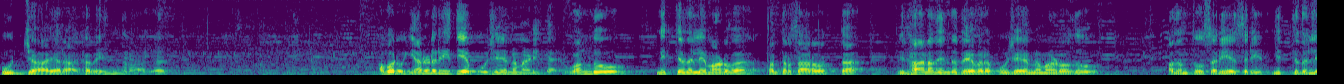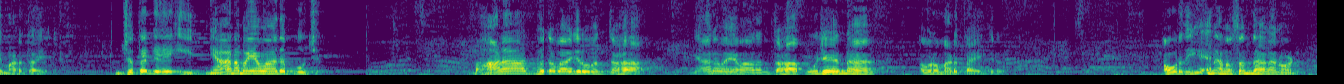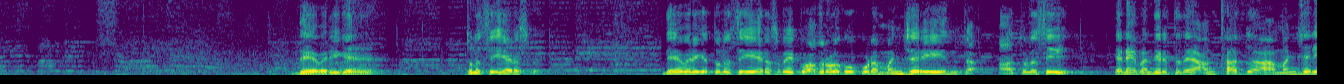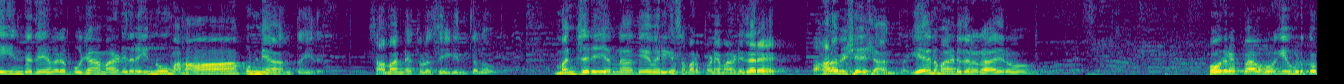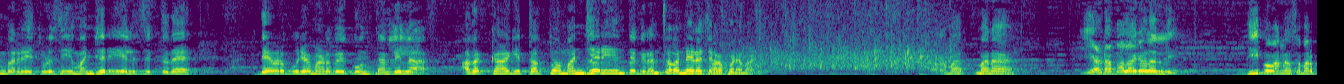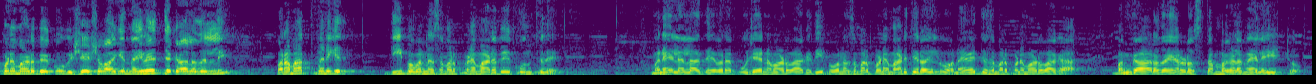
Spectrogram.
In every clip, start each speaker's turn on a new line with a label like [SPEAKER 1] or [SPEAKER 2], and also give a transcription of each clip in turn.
[SPEAKER 1] ಪೂಜ್ಯಾಯ ರಾಘವೇಂದ್ರಾಯ. ಅವರು ಎರಡು ರೀತಿಯ ಪೂಜೆಯನ್ನು ಮಾಡಿದ್ದಾರೆ. ಒಂದು, ನಿತ್ಯದಲ್ಲಿ ಮಾಡುವ ತಂತ್ರಸಾರೋಕ್ತ ವಿಧಾನದಿಂದ ದೇವರ ಪೂಜೆಯನ್ನು ಮಾಡೋದು. ಅದಂತೂ ಸರಿಯೇ ಸರಿ, ನಿತ್ಯದಲ್ಲಿ ಮಾಡ್ತಾ ಇತ್ತು ಜೊತೆಗೆ ಈ ಜ್ಞಾನಮಯವಾದ ಪೂಜೆ, ಬಹಳ ಅದ್ಭುತವಾಗಿರುವಂತಹ ಜ್ಞಾನಮಯವಾದಂತಹ ಪೂಜೆಯನ್ನು ಅವರು ಮಾಡ್ತಾ ಇದ್ದರು ಅವ್ರದ್ದು ಏನು ಅನುಸಂಧಾನ ನೋಡ್ರಿ. ದೇವರಿಗೆ ತುಳಸಿ ಏರಿಸ್ಬೇಕು. ದೇವರಿಗೆ ತುಳಸಿ ಏರಿಸಬೇಕು, ಅದರೊಳಗೂ ಕೂಡ ಮಂಜರಿ ಅಂತ ಆ ತುಳಸಿ ತೆನೆ ಬಂದಿರುತ್ತದೆ. ಅಂಥದ್ದು ಆ ಮಂಜರಿಯಿಂದ ದೇವರ ಪೂಜಾ ಮಾಡಿದರೆ ಇನ್ನೂ ಮಹಾಪುಣ್ಯ ಅಂತ ಇದೆ. ಸಾಮಾನ್ಯ ತುಳಸಿಗಿಂತಲೂ ಮಂಜರಿಯನ್ನು ದೇವರಿಗೆ ಸಮರ್ಪಣೆ ಮಾಡಿದರೆ ಬಹಳ ವಿಶೇಷ ಅಂತ. ಏನು ಮಾಡಿದರೆ ರಾಯರು? ಹೋಗ್ರಪ್ಪ, ಹೋಗಿ ಹುಡ್ಕೊಂಬರ್ರಿ ತುಳಸಿ ಮಂಜರಿ ಎಲ್ಲಿ ಸಿಗ್ತದೆ, ದೇವರ ಪೂಜೆ ಮಾಡಬೇಕು ಅಂತ ಅನ್ಲಿಲ್ಲ. ಅದಕ್ಕಾಗಿ ತತ್ವ ಮಂಜರಿ ಅಂತ ಗ್ರಂಥವನ್ನೇ ರಚನಾರ್ಪಣೆ ಮಾಡಿ. ಪರಮಾತ್ಮನ ಎಡಬಲಗಳಲ್ಲಿ ದೀಪವನ್ನು ಸಮರ್ಪಣೆ ಮಾಡಬೇಕು. ವಿಶೇಷವಾಗಿ ನೈವೇದ್ಯ ಕಾಲದಲ್ಲಿ ಪರಮಾತ್ಮನಿಗೆ ದೀಪವನ್ನು ಸಮರ್ಪಣೆ ಮಾಡಬೇಕು ಅಂತಿದೆ. ಮನೆಯಲ್ಲೆಲ್ಲ ದೇವರ ಪೂಜೆಯನ್ನು ಮಾಡುವಾಗ ದೀಪವನ್ನು ಸಮರ್ಪಣೆ ಮಾಡ್ತೀರೋ ಇಲ್ವೋ? ನೈವೇದ್ಯ ಸಮರ್ಪಣೆ ಮಾಡುವಾಗ ಬಂಗಾರದ ಎರಡು ಸ್ತಂಭಗಳ ಮೇಲೆ ಇಟ್ಟು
